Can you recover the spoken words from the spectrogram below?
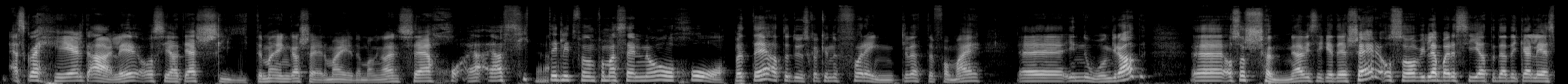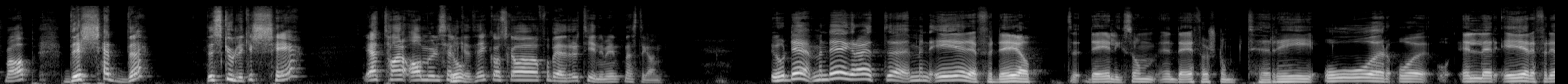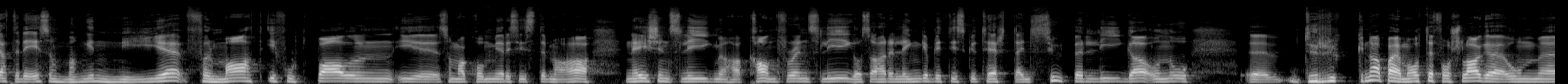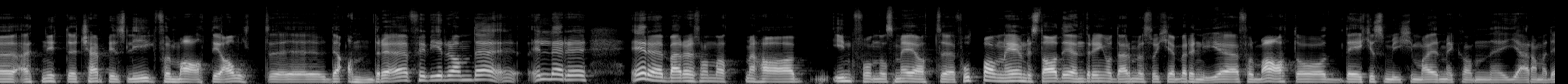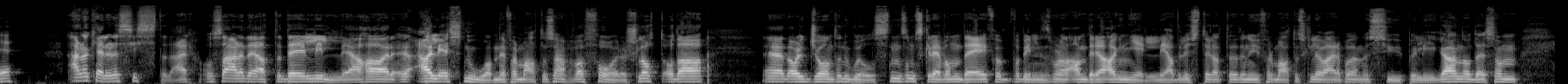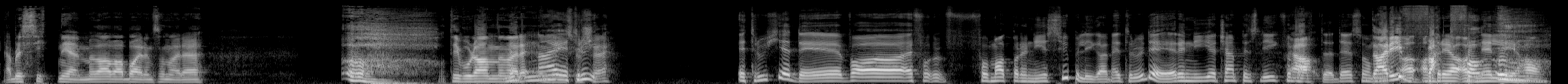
Jeg skal være helt ærlig og si at jeg sliter med å engasjere meg i det, Magnar. Så jeg, har sittet litt for, for, meg selv nå og håpet det, at du skal kunne forenkle dette for meg eh, i noen grad. Uh, og så skjønner jeg hvis ikke det skjer. Og så vil jeg bare si at det at jeg ikke har lest meg opp Det skjedde! Det skulle ikke skje. Jeg tar all mulig selvkritikk og skal forbedre rutinen min neste gang. Jo, det, men det er greit. Men er det fordi at det er liksom Det er først om tre år, og, eller er det fordi at det er så mange nye format i fotballen i, som har kommet i det siste? Vi har Nations League, vi har Conference League, og så har det lenge blitt diskutert en superliga, og nå uh, drukna på en måte forslaget om uh, et nytt Champions League-format i alt. Uh, det andre er forvirrende, eller er det bare sånn at vi har innfunnet oss med at eh, fotballen er under stadig endring, og dermed så kommer det nye format, og det er ikke så mye mer vi kan eh, gjøre med det? er nok heller det siste der. Og så er det det at det lille jeg har Jeg har lest noe om det formatet som i hvert fall var foreslått, og da eh, det var vel Jonathan Wilson som skrev om det i forbindelse med hvordan Andrea Agnelli hadde lyst til at det nye formatet skulle være på denne superligaen. Og det som jeg ble sittende igjen med da, var bare en sånn derre Åh til hvordan den der endringen skulle skje? Jeg tror ikke det var et format på den nye Superligaen. Jeg tror det er det nye Champions League-formatet. Ja, det som det er i Andrea hvert fall Agnelli har.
